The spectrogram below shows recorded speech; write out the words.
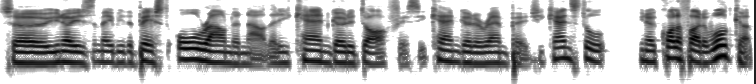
so, you know, he's maybe the best all rounder now that he can go to Darkfest, he can go to Rampage, he can still, you know, qualify to World Cup.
